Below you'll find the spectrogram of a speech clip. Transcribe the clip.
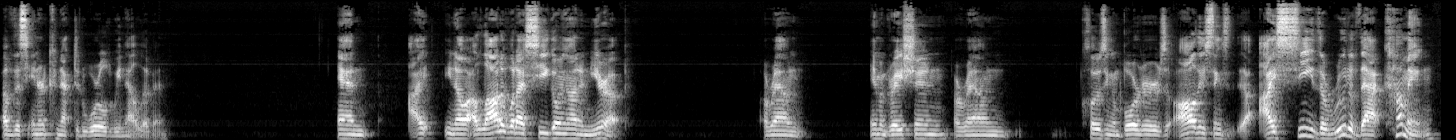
of this interconnected world we now live in. And I, you know, a lot of what I see going on in Europe around immigration, around closing of borders, all these things, I see the root of that coming,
